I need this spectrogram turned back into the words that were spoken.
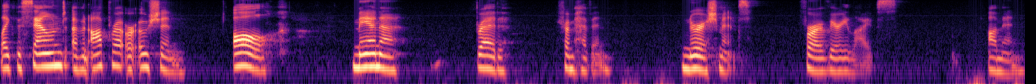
like the sound of an opera or ocean, all manna, bread from heaven, nourishment for our very lives. Amen.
